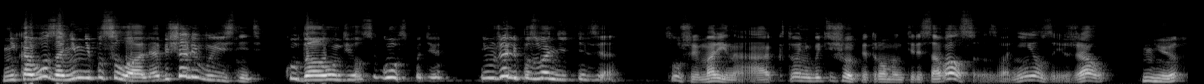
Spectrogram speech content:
никого за ним не посылали, обещали выяснить. Куда он делся, господи? Неужели позвонить нельзя? Слушай, Марина, а кто-нибудь еще Петром интересовался? Звонил, заезжал? Нет.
